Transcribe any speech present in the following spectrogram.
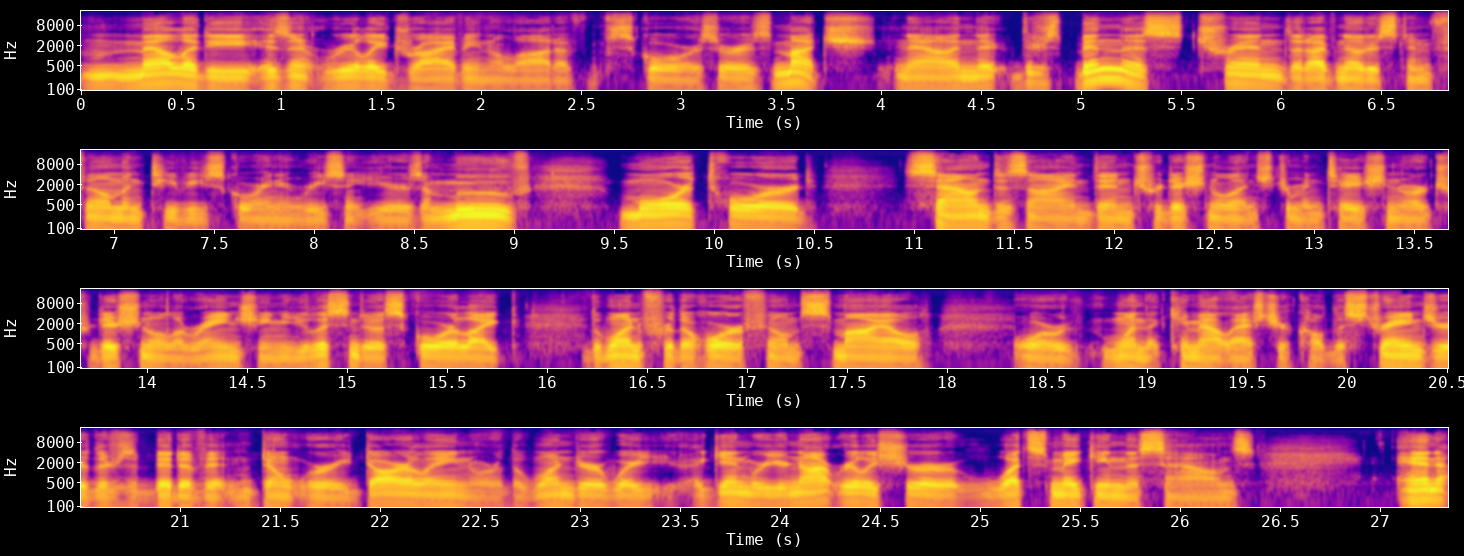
melody isn't really driving a lot of scores or as much now. And there, there's been this trend that I've noticed in film and TV scoring in recent years a move more toward sound design than traditional instrumentation or traditional arranging. You listen to a score like the one for the horror film Smile or one that came out last year called The Stranger. There's a bit of it in Don't Worry Darling or The Wonder where you, again where you're not really sure what's making the sounds. And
